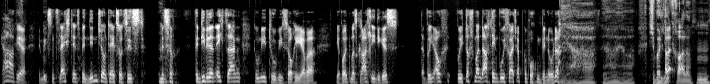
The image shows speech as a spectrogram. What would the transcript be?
Ja, wir, wir mixen Flashdance mit Ninja und der Exorzist. Mhm. Also, wenn die dir dann echt sagen, du need to be, sorry, aber wir wollten was Gradliniges, dann würde ich auch, würde ich doch schon mal nachdenken, wo ich falsch abgebrochen bin, oder? Ja, ja, ja. Ich überlege gerade. Hm,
